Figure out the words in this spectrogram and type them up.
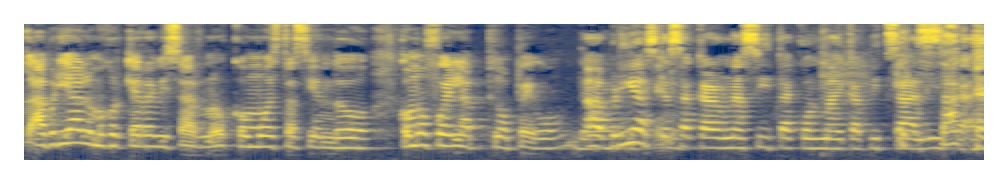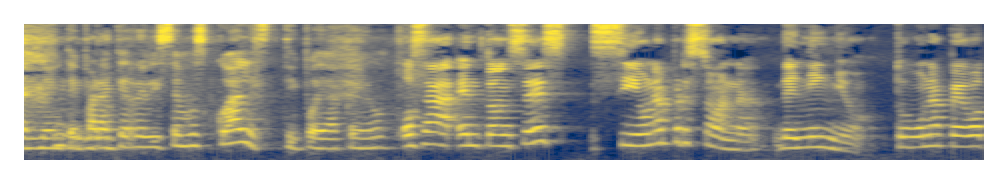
habría a lo mejor que revisar, ¿no? Cómo está haciendo, cómo fue el apego. De, Habrías que sacar una cita con Maika Pizzali. Exactamente, para que revisemos cuál es tipo de apego. O sea, entonces, si una persona de niño tuvo un apego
